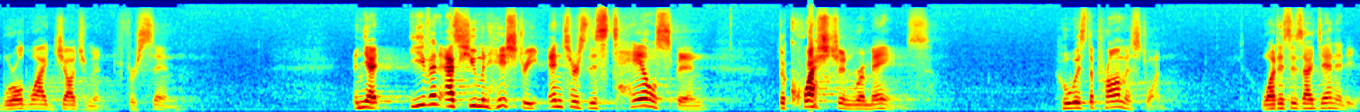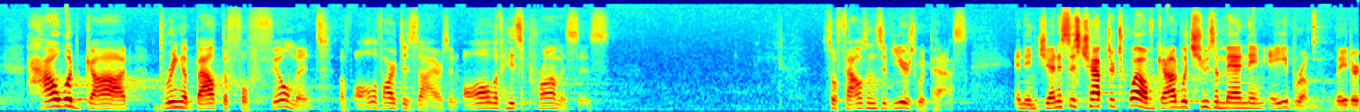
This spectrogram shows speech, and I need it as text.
worldwide judgment for sin. And yet, even as human history enters this tailspin, the question remains Who is the promised one? What is his identity? How would God bring about the fulfillment of all of our desires and all of his promises? So thousands of years would pass. And in Genesis chapter 12, God would choose a man named Abram, later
